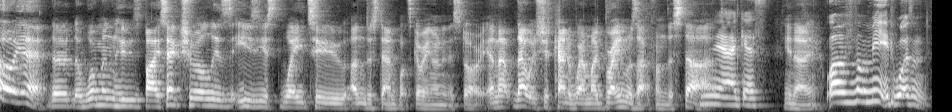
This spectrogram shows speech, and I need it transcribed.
oh yeah the, the woman who's bisexual is the easiest way to understand what's going on in the story and that, that was just kind of where my brain was at from the start Yeah, I guess. you know Well, for me, it wasn't.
